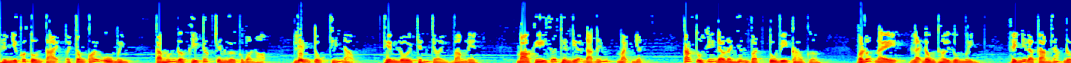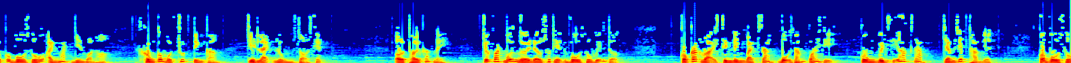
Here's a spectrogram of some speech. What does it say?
hình như có tồn tại ở trong cõi u minh cảm ứng được khí tức trên người của bọn họ liên tục chính đạo thiên lôi chấn trời vang lên ma khí giữa thiên địa đạt đến mạnh nhất các tu sĩ đều là nhân vật tu vi cao cường và lúc này lại đồng thời dùng mình hình như là cảm giác được có vô số ánh mắt nhìn bọn họ không có một chút tình cảm chỉ lạnh lùng dò xét ở thời khắc này trước mắt mỗi người đều xuất hiện vô số huyễn tượng. Có các loại sinh linh bạch giáp, bộ dáng quái dị, cùng binh sĩ hắc giáp chém giết thảm liệt. Có vô số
